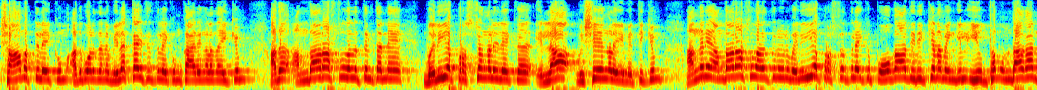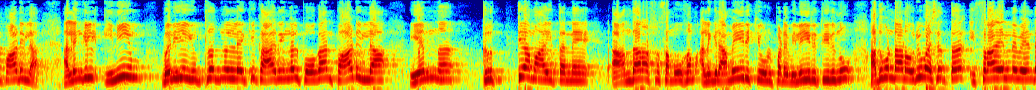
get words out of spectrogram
ക്ഷാമത്തിലേക്കും അതുപോലെ തന്നെ വിലക്കയറ്റത്തിലേക്കും കാര്യങ്ങൾ നയിക്കും. അത് അന്താരാഷ്ട്ര തലത്തിൽ തന്നെ വലിയ പ്രശ്നങ്ങളിലേക്ക് എല്ലാ വിഷയങ്ങളെയും എത്തിക്കും. അങ്ങനെ അന്താരാഷ്ട്ര തലത്തിൽ ഒരു വലിയ പ്രശ്നത്തിലേക്ക് പോകാതിരിക്കണമെങ്കിൽ ഈ യുദ്ധം ഉണ്ടാകാൻ പാടില്ല. അല്ലെങ്കിൽ ഇനിയും വലിയ യുദ്ധങ്ങളിലേക്ക് കാര്യങ്ങൾ പോകാൻ പാടില്ല എന്ന് കൃത്യമായി തന്നെ അന്താരാഷ്ട്ര സമൂഹം അല്ലെങ്കിൽ അമേരിക്ക ഉൾപ്പെടെ വിലയിരുത്തിയിരുന്നു. അതുകൊണ്ടാണ് ഒരു വശത്ത് ഇസ്രായേലിന് വേണ്ട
